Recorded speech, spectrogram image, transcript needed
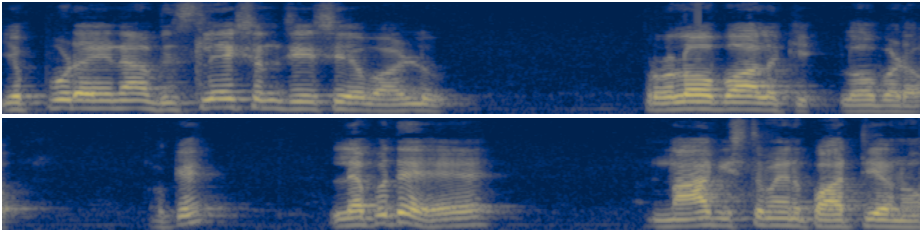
ఎప్పుడైనా విశ్లేషణ చేసేవాళ్ళు ప్రలోభాలకి లోబడవు. ఓకే? లేకపోతే నాకు ఇష్టమైన పార్టీ అనో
